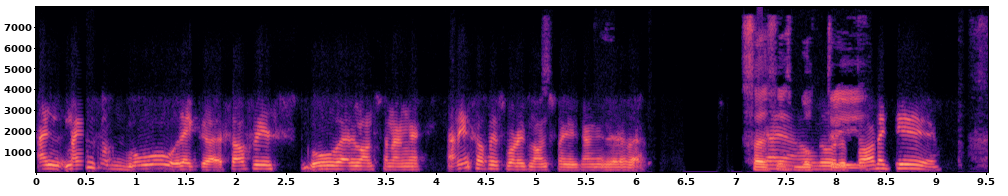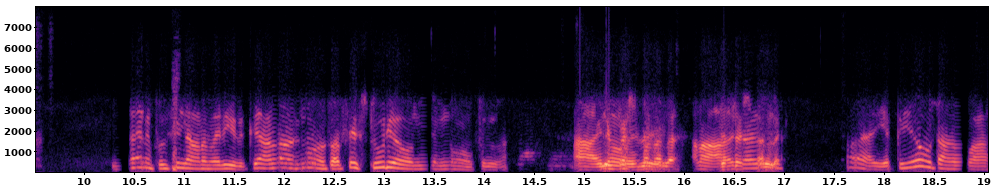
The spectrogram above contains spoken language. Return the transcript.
And Microsoft Go like Surface Go வேற லான்ச் பண்ணாங்க. நிறைய சர்ஃபேஸ் ப்ராடக்ட் லான்ச் பண்ணியிருக்காங்க இந்த தடவை. ப்ராடக்ட் டிசைன் ஃபுல்ஃபில் ஆன மாதிரி இருக்கு. ஆனா இன்னும் சர்ஃபேஸ் ஸ்டூடியோ வந்து இன்னும் ஆனா. ஆ, எப்பயோ விட்டாங்கப்பா.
